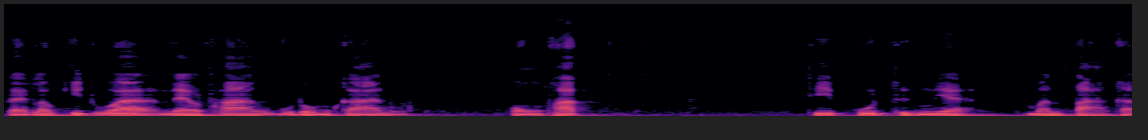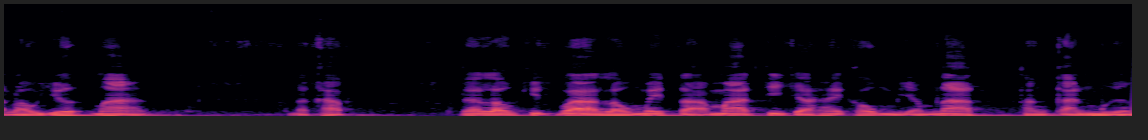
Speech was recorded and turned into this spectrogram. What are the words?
แต่เราคิดว่าแนวทางอุดมการณ์ของพรรคที่พูดถึงเนี่ยมันต่างกับเราเยอะมากนะครับ และเราคิดว่าเราไม่สามารถที่จะให้เขามีอำนาจทางการเมือง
